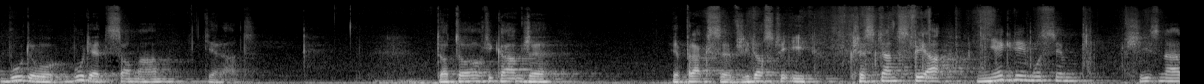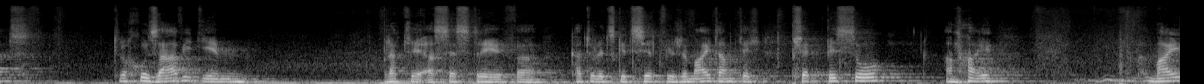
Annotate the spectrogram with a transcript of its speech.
budu, bude, co mám dělat. Toto říkám, že je praxe v židovství i v křesťanství a někdy musím přiznat, trochu závidím bratři a sestry v katolické církvi, že mají tam těch předpisů a mají, mají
